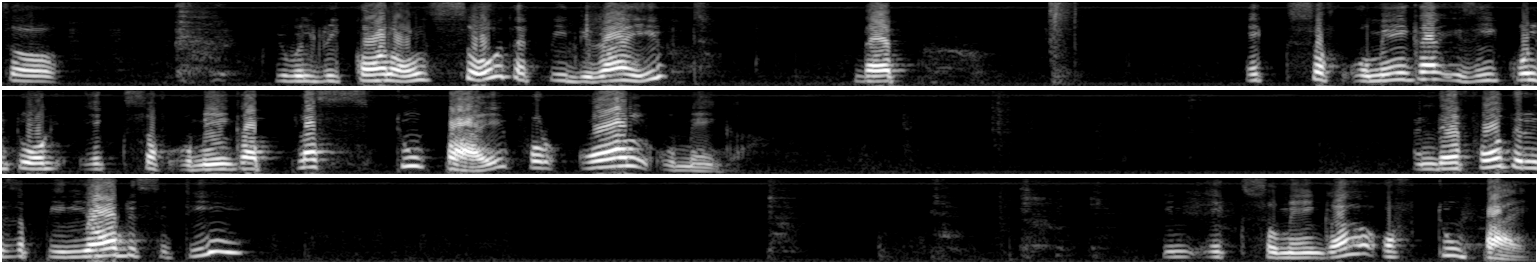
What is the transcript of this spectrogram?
So, you will recall also that we derived that x of omega is equal to x of omega plus 2 pi for all omega. And therefore, there is a periodicity in x omega of 2 pi.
